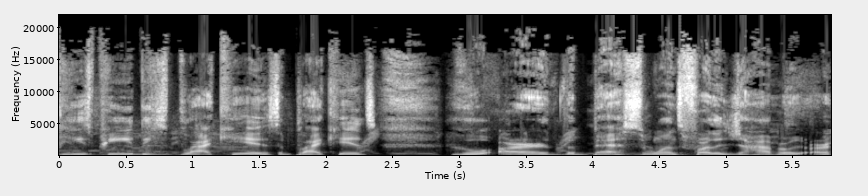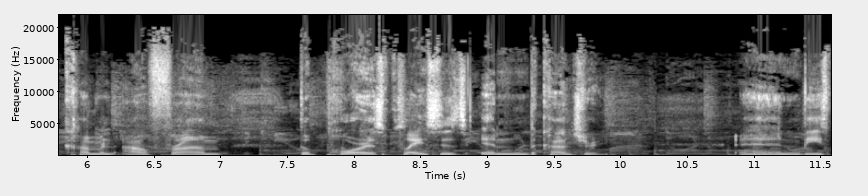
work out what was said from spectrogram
these P, these black kids, the black kids who are the best ones for the job are, are coming out from the poorest places in the country. And these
